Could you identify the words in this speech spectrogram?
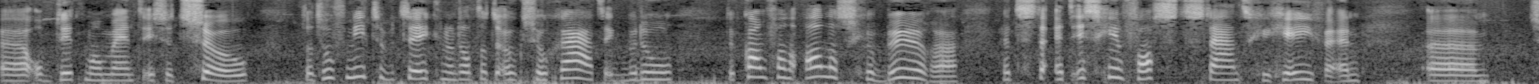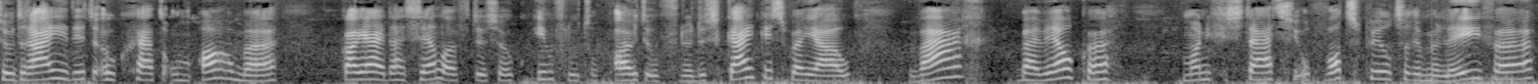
uh, op dit moment is het zo. Dat hoeft niet te betekenen dat het ook zo gaat. Ik bedoel, er kan van alles gebeuren. Het, het is geen vaststaand gegeven. En uh, zodra je dit ook gaat omarmen, kan jij daar zelf dus ook invloed op uitoefenen. Dus kijk eens bij jou waar, bij welke manifestatie of wat speelt er in mijn leven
